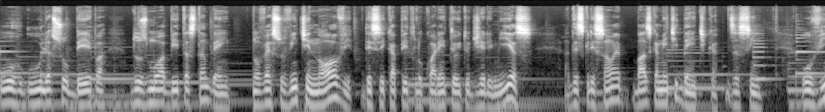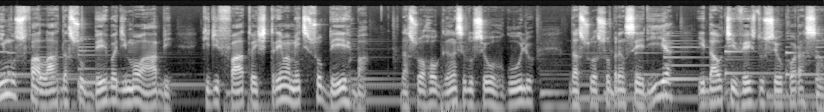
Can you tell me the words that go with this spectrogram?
o orgulho, a soberba dos moabitas também. No verso 29 desse capítulo 48 de Jeremias, a descrição é basicamente idêntica. Diz assim: Ouvimos falar da soberba de Moabe, que de fato é extremamente soberba da sua arrogância, do seu orgulho, da sua sobranceria e da altivez do seu coração.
